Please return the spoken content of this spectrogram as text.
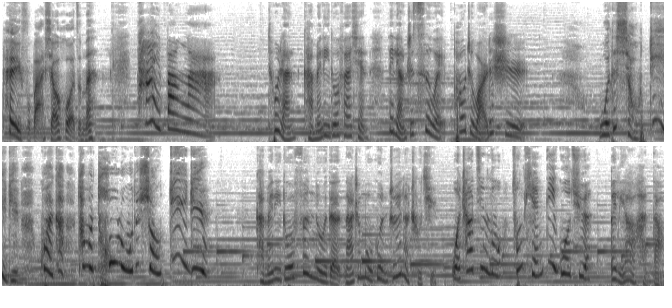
佩服吧，小伙子们！太棒啦！突然，卡梅利多发现那两只刺猬抛着玩的是我的小弟弟。快看，他们偷了我的小弟弟！卡梅利多愤怒地拿着木棍追了出去。我抄近路，从田地过去。贝里奥喊道：“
